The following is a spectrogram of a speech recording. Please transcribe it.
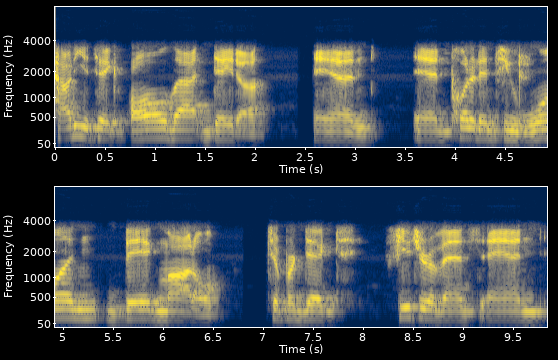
How do you take all that data and and put it into one big model to predict future events and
